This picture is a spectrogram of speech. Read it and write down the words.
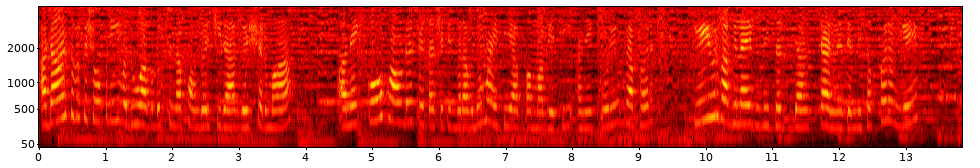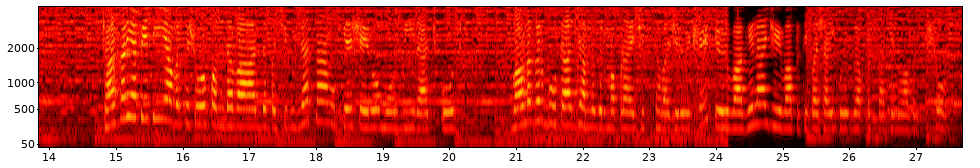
આ ડાન્સ વર્કશોપની વધુ આ પ્રોડક્શનના ફાઉન્ડર ચિરાગ શર્મા અને કો ફાઉન્ડર શ્વેતા શેટ્ટી દ્વારા વધુ માહિતી આપવામાં આવી હતી અને કોરિયોગ્રાફર કેયુર વાઘેલાએ વિવિધ ડાન્સ સ્ટાઇલ અને તેમની સફર અંગે જાણકારી આપી હતી. આ વર્કશોપ અમદાવાદ, પછી ગુજરાતના મુખ્ય શહેરો મોરબી, રાજકોટ, ભાવનગર, બોટાદ, જામનગરમાં પણ આયોજિત થવા જઈ રહ્યું છે. કેયુર વાઘેલા જેવા પ્રતિભાશાળી કોરિયોગ્રાફર સાથેનો આ વર્કશોપ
